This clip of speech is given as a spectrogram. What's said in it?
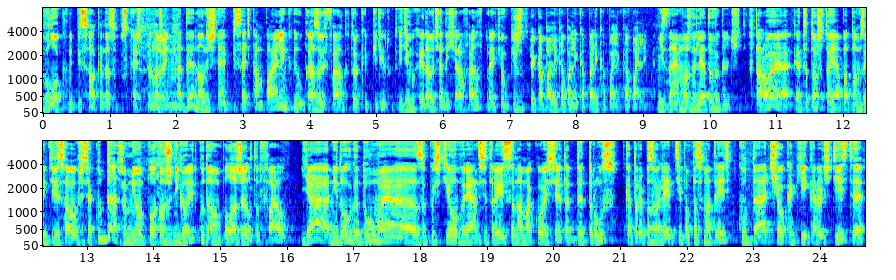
в лог написал, когда запускаешь приложение на Deno, он начинает писать compiling и указывает файл, который компилирует. Видимо, когда у тебя до хера файлов в проекте, он пишет тебе compiling, compiling, compiling, compiling, compiling. Не знаю, можно ли это выключить. Второе, это то, что я потом заинтересовавшись, а куда же мне он положил? Он же не говорит, куда он положил этот файл. Я, недолго думая, запустил вариант strace а на macOS, это dtruss, который позволяет, типа, посмотреть, куда, что, какие, короче, действия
